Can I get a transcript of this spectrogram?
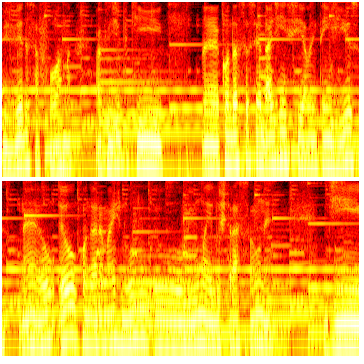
viver dessa forma. Eu acredito que é, quando a sociedade em si ela entende isso, né? Eu, eu quando era mais novo eu ouvi uma ilustração, né? De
